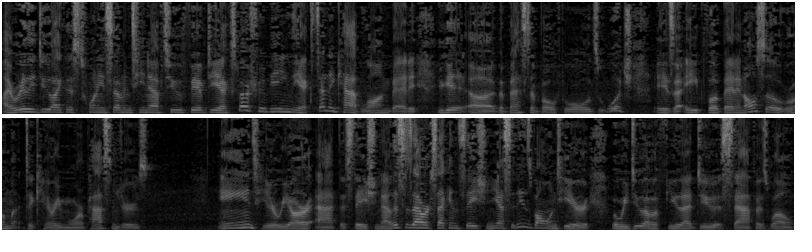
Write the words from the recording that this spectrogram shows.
I really do like this 2017 F250, especially being the extended cab long bed. You get uh, the best of both worlds, which is an 8 foot bed and also room to carry more passengers. And here we are at the station. Now this is our second station. Yes, it is volunteer, but we do have a few that do staff as well.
